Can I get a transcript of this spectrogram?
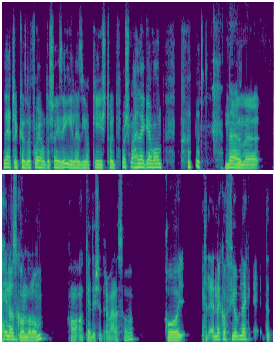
lehet, hogy közben folyamatosan izé élezi a kést, hogy most már elege van. nem, én azt gondolom, ha a kérdésedre válaszolva, hogy tehát ennek a filmnek, tehát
